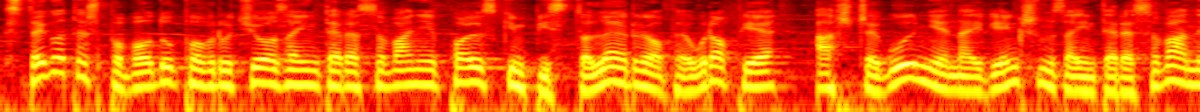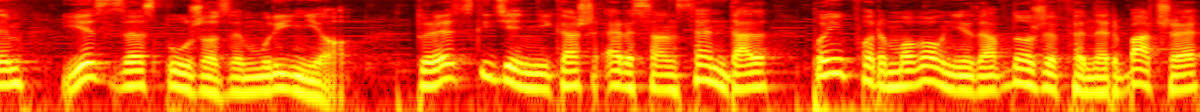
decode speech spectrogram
Z tego też powodu powróciło zainteresowanie polskim pistolero w Europie, a szczególnie największym zainteresowanym jest zespół Jose Mourinho. Turecki dziennikarz Ersan Sendal poinformował niedawno, że Fenerbahce,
